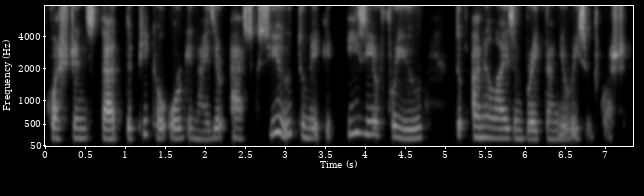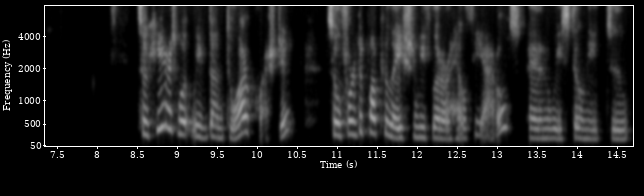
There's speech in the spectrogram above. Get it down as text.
questions that the PICO organizer asks you to make it easier for you to analyze and break down your research question. So here's what we've done to our question. So for the population, we've got our healthy adults, and we still need to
